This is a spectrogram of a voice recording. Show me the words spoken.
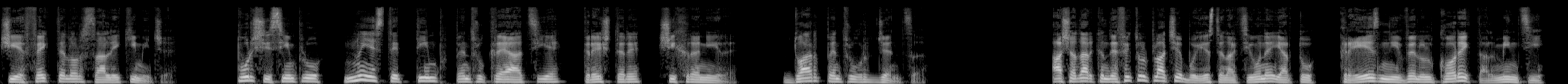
și efectelor sale chimice. Pur și simplu, nu este timp pentru creație, creștere și hrănire, doar pentru urgență. Așadar, când efectul placebo este în acțiune, iar tu creezi nivelul corect al minții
